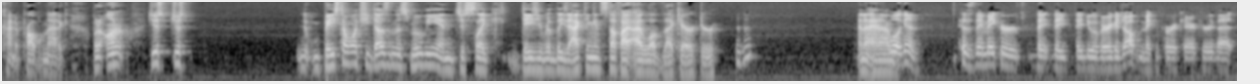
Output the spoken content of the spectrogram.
kind of problematic. But on just just based on what she does in this movie and just like Daisy Ridley's acting and stuff, I, I love that character. Mhm. And I, and I Well, again, because they make her, they, they they do a very good job of making her a character that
